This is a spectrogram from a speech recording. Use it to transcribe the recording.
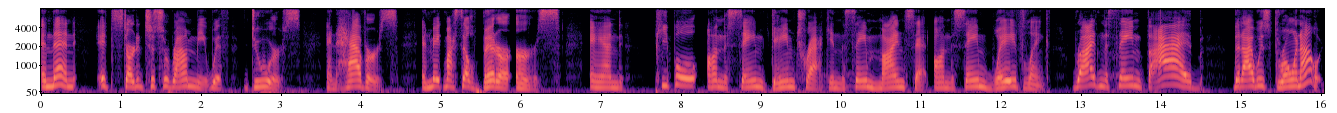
And then it started to surround me with doers and havers and make myself betterers and people on the same game track, in the same mindset, on the same wavelength, riding the same vibe that I was throwing out.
